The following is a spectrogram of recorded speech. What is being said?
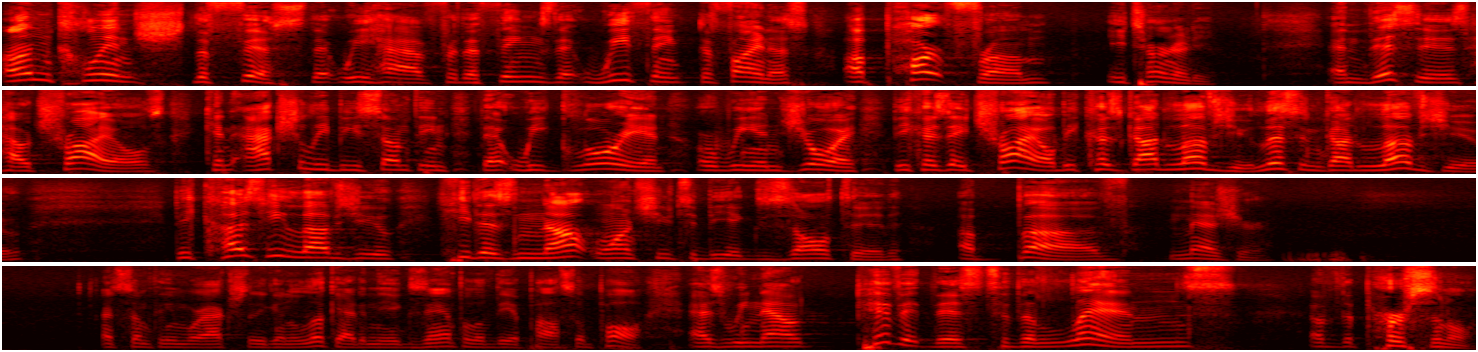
unclench the fists that we have for the things that we think define us apart from eternity. And this is how trials can actually be something that we glory in or we enjoy because a trial, because God loves you. Listen, God loves you because he loves you, he does not want you to be exalted above measure. That's something we're actually going to look at in the example of the Apostle Paul as we now pivot this to the lens of the personal.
